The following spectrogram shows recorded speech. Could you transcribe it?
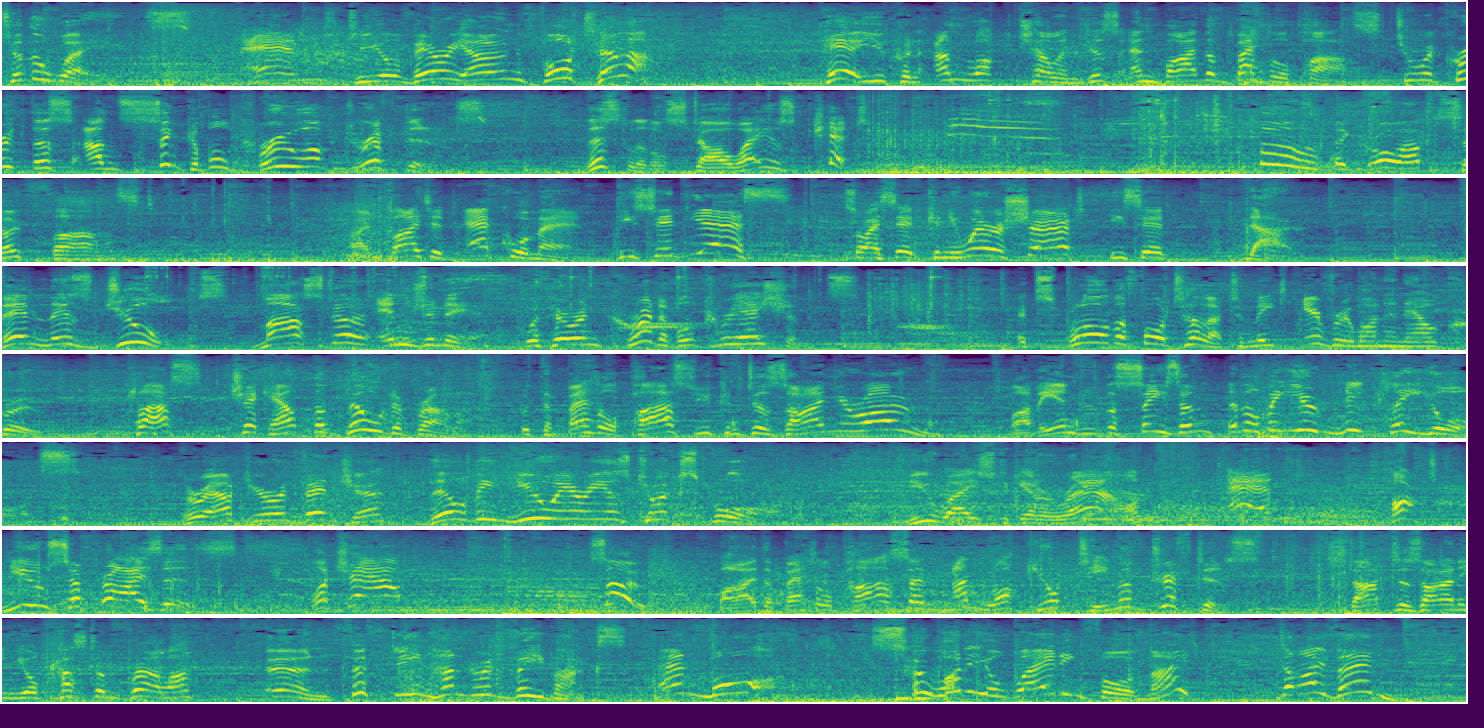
to the waves and to your very own Fortilla. Here you can unlock challenges and buy the Battle Pass to recruit this unsinkable crew of drifters. This little stowaway is Kit. Oh, they grow up so fast. I invited Aquaman. He said yes. So I said, Can you wear a shirt? He said, No. Then there's Jules, master engineer, with her incredible creations. Explore the Fortilla to meet everyone in our crew. Plus, check out the Build-A-Brella. With the Battle Pass, you can design your own. By the end of the season, it'll be uniquely yours. Throughout your adventure, there'll be new areas to explore, new ways to get around, and hot new surprises. Watch out! So, buy the Battle Pass and unlock your team of drifters. Start designing your custom umbrella, earn 1500 V-Bucks, and more. So what are you waiting for, mate? Dive in!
